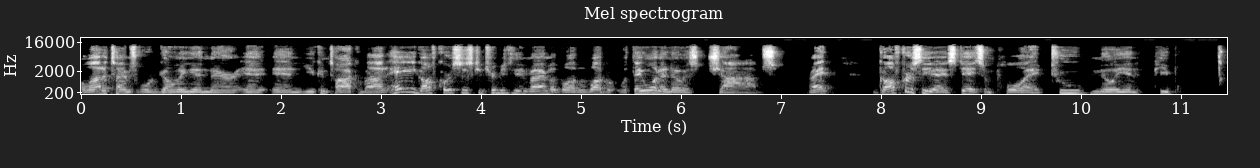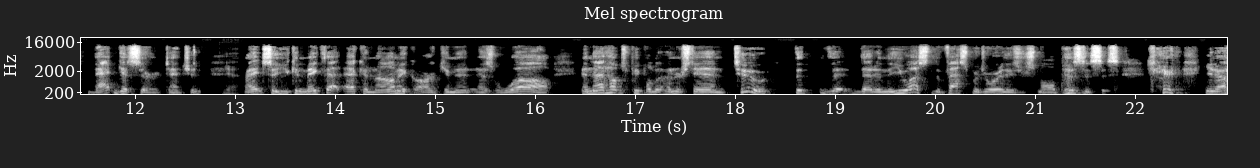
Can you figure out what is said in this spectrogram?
a lot of times we're going in there and, and you can talk about hey golf courses contribute to the environment blah blah blah but what they want to know is jobs right? Golf courses in the United States employ 2 million people. That gets their attention, yeah. right? So you can make that economic argument as well. And that helps people to understand, too, that, that, that in the US, the vast majority of these are small businesses. you know,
